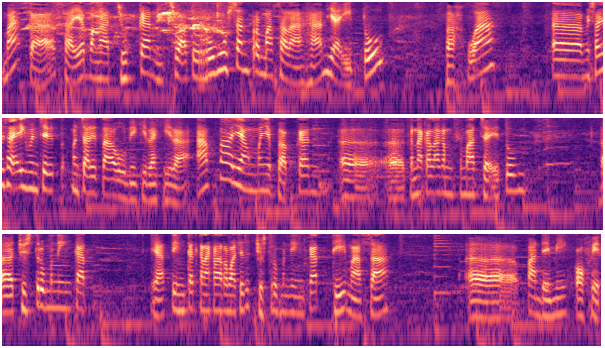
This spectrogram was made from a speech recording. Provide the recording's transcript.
Maka saya mengajukan suatu rumusan permasalahan yaitu bahwa e, misalnya saya ingin mencari, mencari tahu nih kira-kira apa yang menyebabkan e, e, kenakalan remaja itu e, justru meningkat ya tingkat kenakalan remaja itu justru meningkat di masa e, pandemi COVID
